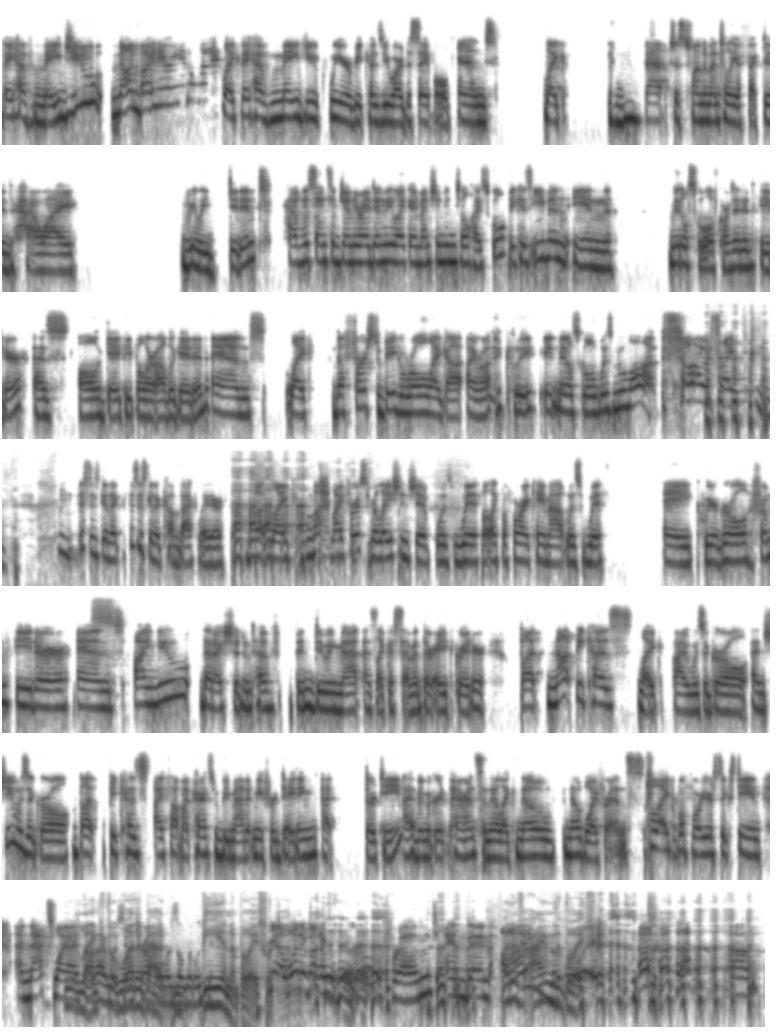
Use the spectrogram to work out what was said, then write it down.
they have made you non-binary in a way? Like they have made you queer because you are disabled. And like that just fundamentally affected how i really didn't have a sense of gender identity like i mentioned until high school. Because even in middle school of course i did theater as all gay people are obligated. And like the first big role i got ironically in middle school was mulan. So i was like this is gonna this is gonna come back later. But like my, my first relationship was with like before I came out was with a queer girl from theater and I knew that I shouldn't have been doing that as like a 7th or 8th grader but not because like I was a girl and she was a girl, but because I thought my parents would be mad at me for dating at 13. I have immigrant parents and they're like, no, no boyfriends, like before you're 16. And that's why you're I like, thought I was in trouble as a little being kid. a boyfriend? Yeah, what about a girlfriend? and then what I'm, if I'm the, the boyfriend? um,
